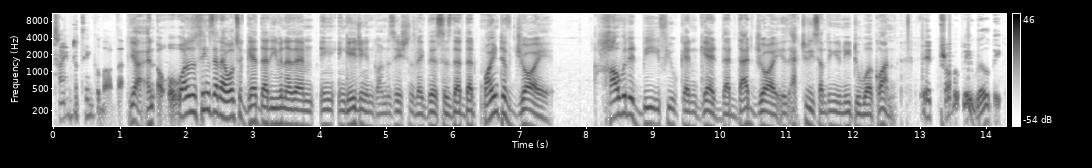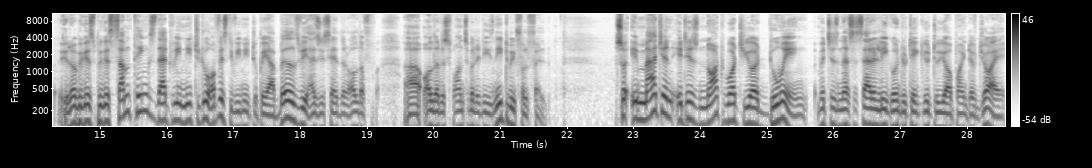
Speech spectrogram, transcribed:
time to think about that Yeah, and uh, one of the things that I also get that even as I'm en- engaging in conversations like this is that that point of joy, how will it be if you can get that that joy is actually something you need to work on? it probably will be. You know because because some things that we need to do obviously we need to pay our bills. We as you said that all the uh, all the responsibilities need to be fulfilled. So imagine it is not what you're doing which is necessarily going to take you to your point of joy.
